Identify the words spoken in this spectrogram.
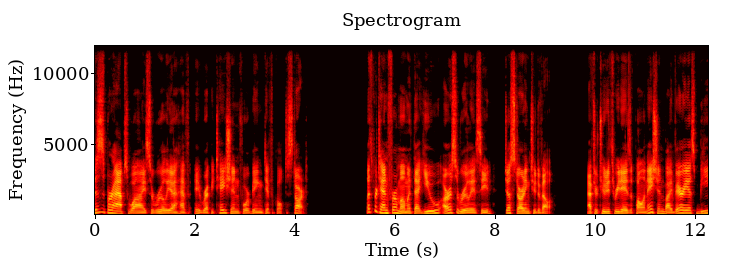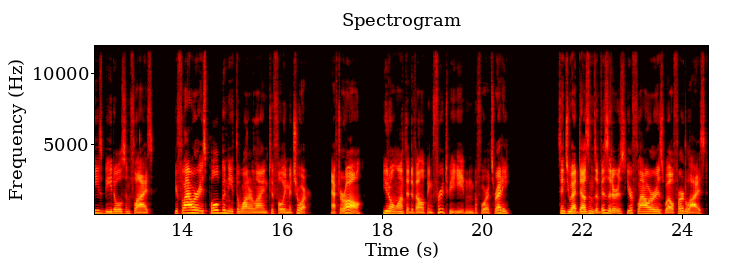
This is perhaps why Caerulea have a reputation for being difficult to start. Let's pretend for a moment that you are a Caerulea seed just starting to develop. After two to three days of pollination by various bees, beetles, and flies, your flower is pulled beneath the waterline to fully mature. After all, you don't want the developing fruit to be eaten before it's ready. Since you had dozens of visitors, your flower is well fertilized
